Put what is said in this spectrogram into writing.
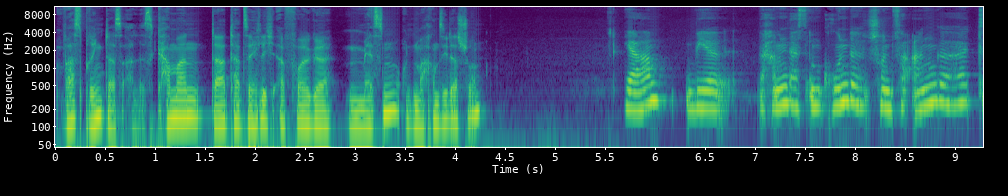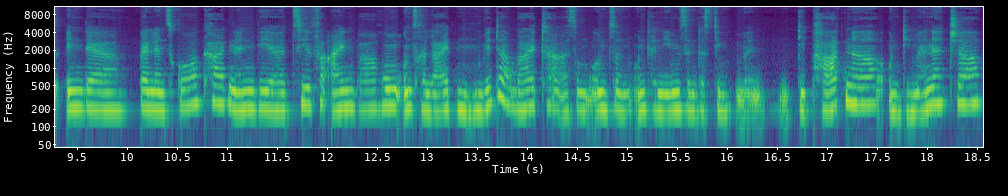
was bringt das alles? Kann man da tatsächlich Erfolge messen und machen Sie das schon? Ja, wir haben das im Grunde schon verankert. In der Balance Scorecard nennen wir Zielvereinbarung unserer leitenden Mitarbeiter. Also in unserem Unternehmen sind das die, die Partner und die Manager.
